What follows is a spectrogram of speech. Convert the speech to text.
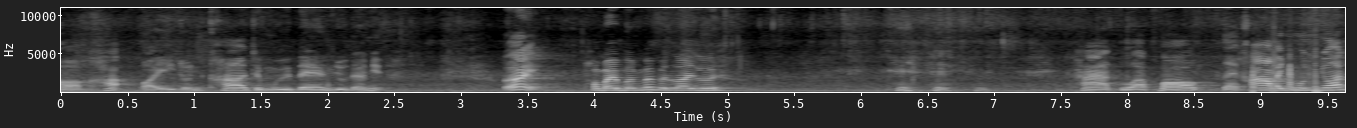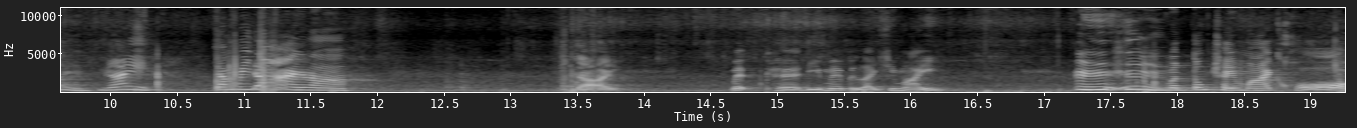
อ๋อข้าไปจนข้าจะมือแดงอยู่แล้วเนี่ยเอ้ยทำไมมันไม่เป็นไรเลยข้าตัวปอมแต่ข้าเป็นหุ่นยนต์ไงจำไม่ได้นะได้แบบแค่นี้ไม่เป็นไรใช่ไหมอือหือมันต้องใช้ไม้ของ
